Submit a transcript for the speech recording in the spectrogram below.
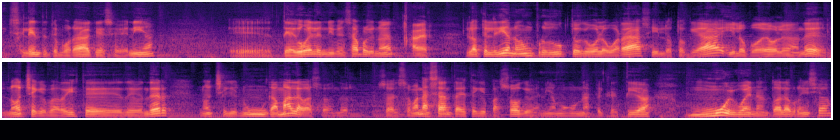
excelente temporada que se venía. te duele ni pensar porque no. A ver, la hotelería no es un producto que vos lo guardás y lo toqueás y lo podés volver a vender. Noche que perdiste de vender, noche que nunca más la vas a vender. O sea, la Semana Santa este que pasó, que veníamos con una expectativa muy buena en toda la provincia,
